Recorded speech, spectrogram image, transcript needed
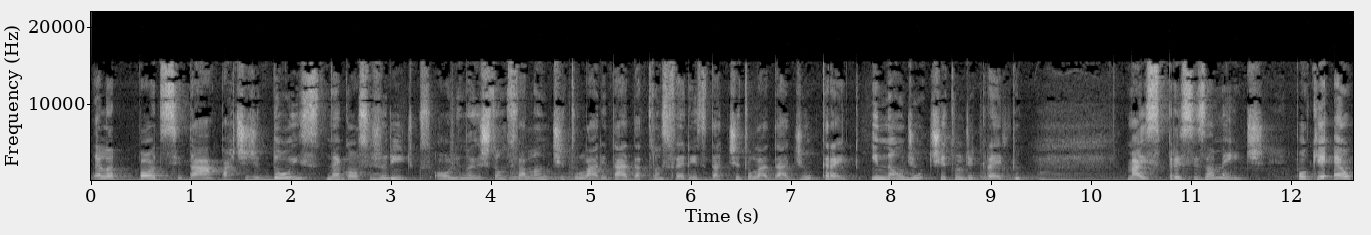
ela pode se dar a partir de dois negócios jurídicos. Olha, nós estamos falando titularidade da transferência da titularidade de um crédito e não de um título de crédito mais precisamente porque é o,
